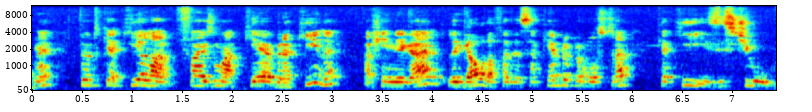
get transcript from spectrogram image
né? Tanto que aqui ela faz uma quebra aqui, né? Achei legal, legal ela fazer essa quebra para mostrar que aqui existiu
